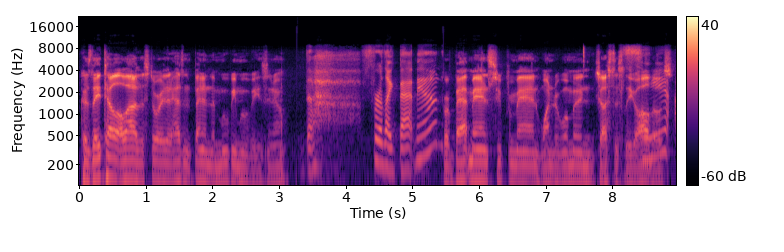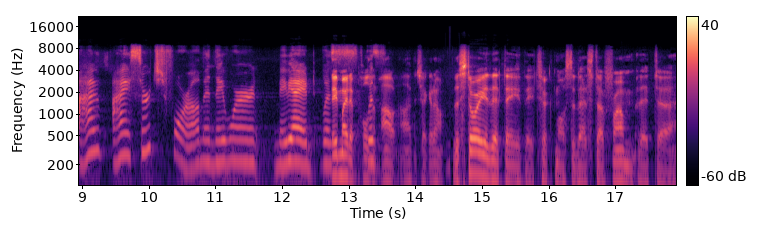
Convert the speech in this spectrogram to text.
because they tell a lot of the story that hasn't been in the movie movies. You know. The, for like Batman. for Batman, Superman, Wonder Woman, Justice League, all See, those. I I searched for them and they weren't. Maybe I was. They might have pulled was- them out. I'll have to check it out. The story that they, they took most of that stuff from, that uh,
